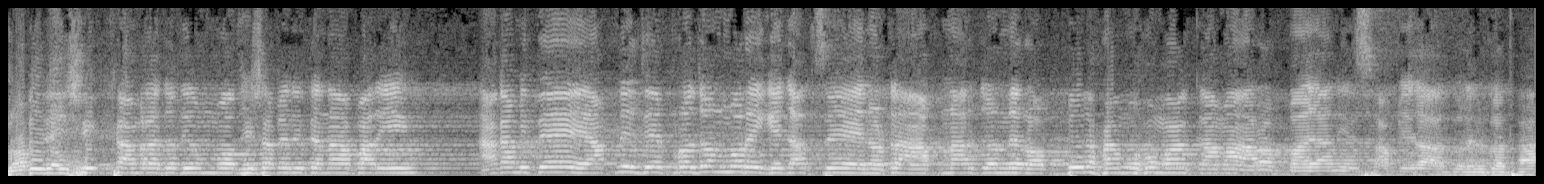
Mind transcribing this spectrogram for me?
নবীর এই শিক্ষা আমরা যদি উম্মত হিসাবে নিতে না পারি আগামীতে আপনি যে প্রজন্ম রেগে যাচ্ছেন, ওটা আপনার জন্য রব্বের হামহুমা কামা রব্বায়ানি সাবিরা দূরের কথা,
